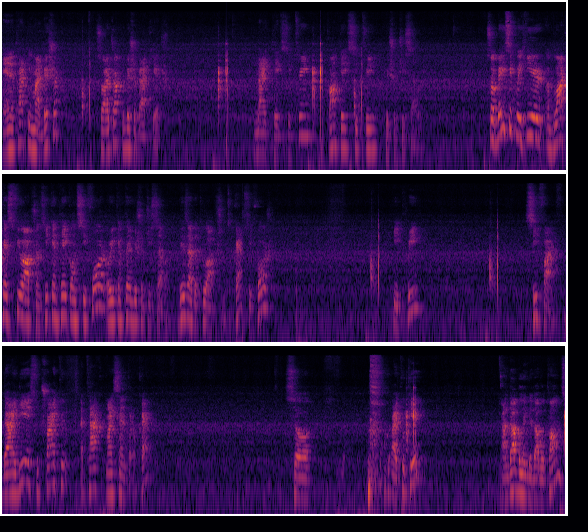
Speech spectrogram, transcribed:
And attacking my bishop. So I drop the bishop back here. Knight takes c3, pawn takes c3, bishop g7. So basically here, a black has few options. He can take on c4 or he can play bishop g7. These are the two options, okay? c4, e3, c5. The idea is to try to attack my center, okay? So I took here. I'm doubling the double pawns.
